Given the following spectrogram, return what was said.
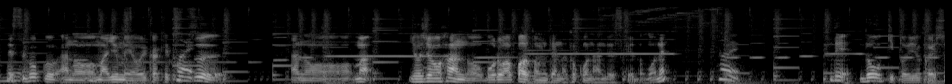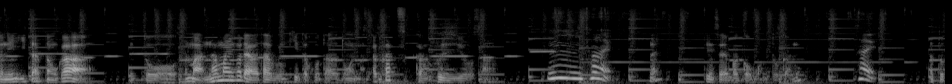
うん、ですごくあの、まあ、夢を追いかけつつ、はい、あのまあ4畳半のボロアパートみたいなとこなんですけどもね。はい。で同期というか一緒にいたのがえっとまあ名前ぐらいは多分聞いたことあると思います。赤塚不二夫さん。うんはい。ね？天才バカボンとかね。はい。あと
